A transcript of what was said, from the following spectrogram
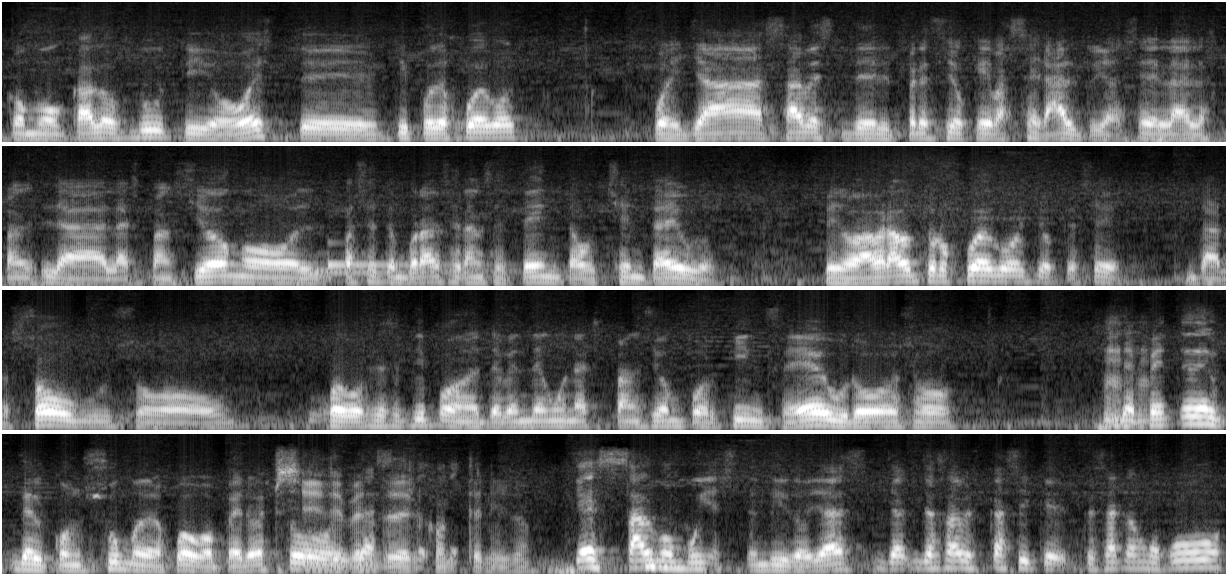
como Call of Duty o este tipo de juegos, pues ya sabes del precio que va a ser alto, ya sea la, la expan- la- la expansión o el pase de temporada serán 70, 80 euros. Pero habrá otros juegos, yo que sé, Dark Souls o juegos de ese tipo donde te venden una expansión por 15 euros o... Depende del, del consumo del juego, pero esto Sí, depende es- del contenido. ya es algo muy extendido. Ya, es- ya, ya sabes casi que te sacan un juego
